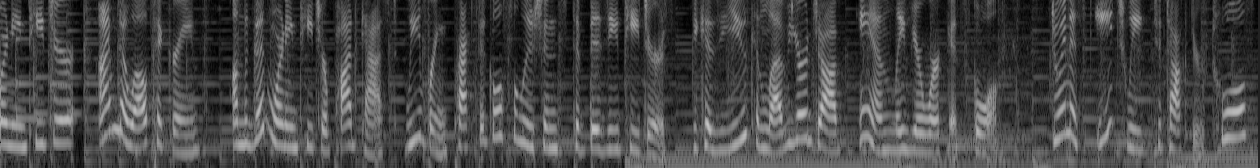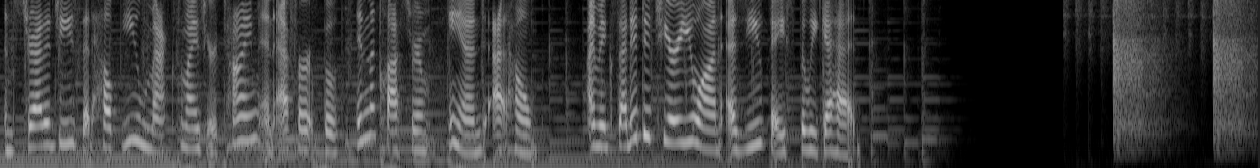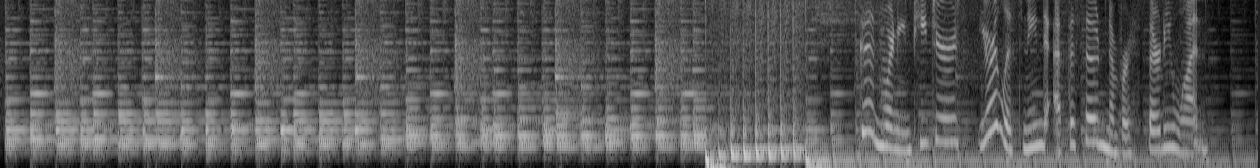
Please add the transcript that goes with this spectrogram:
Good morning Teacher. I'm Noelle Pickering. On the Good Morning Teacher podcast, we bring practical solutions to busy teachers because you can love your job and leave your work at school. Join us each week to talk through tools and strategies that help you maximize your time and effort both in the classroom and at home. I'm excited to cheer you on as you face the week ahead. Good morning, teachers. You're listening to episode number 31.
